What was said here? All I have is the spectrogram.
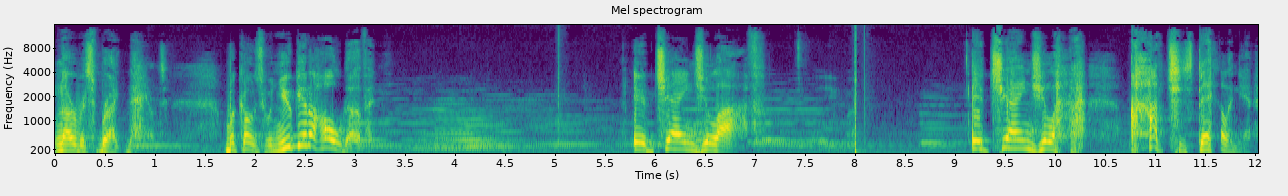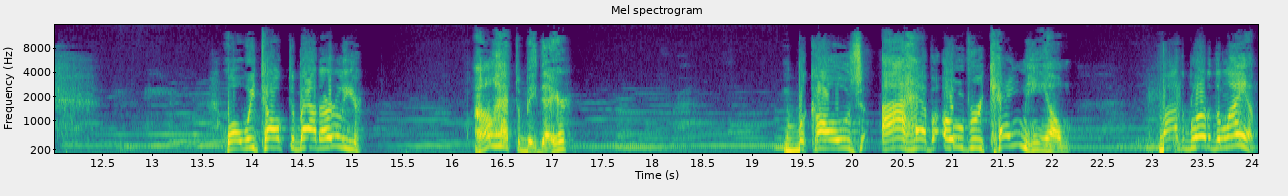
nervous breakdowns. Because when you get a hold of it, it'd change your life. It'd change your life. I'm just telling you. What we talked about earlier, I don't have to be there. Because I have overcame him by the blood of the Lamb.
